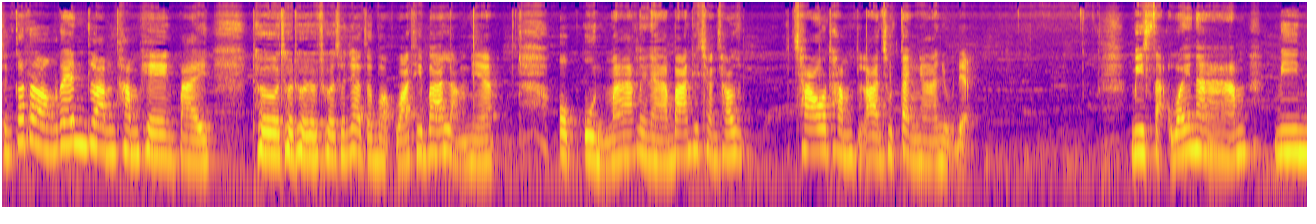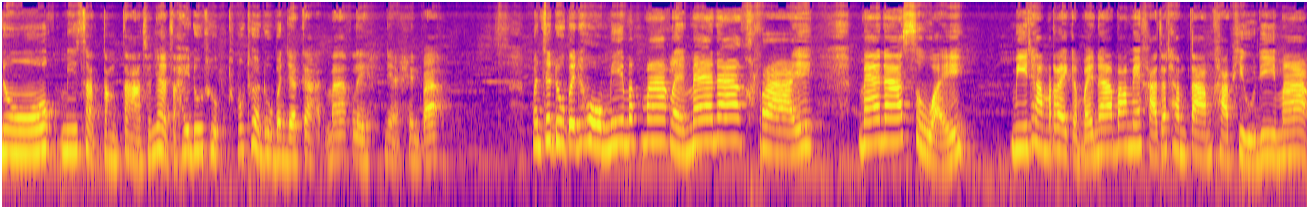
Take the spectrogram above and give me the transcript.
ฉันก็ร้องเล่นรำทำเพลงไปเธอเธอเธอเธอเธอฉันอยากจะบอกว่าที่บ้านหลังเนี้ย อบอุ่นมากเลยนะ บ้านที่ฉันเช่าเช่าทำร้านชุดแต่งงานอยู่เนี่ยมีสระว่ายน้ำมีนก มีสัตว์ต่างๆ ฉันอยากจะให้ดูพวกเธอดูบรรยากาศมากเลย เนี่ยเห็นปะ มันจะดูเป็นโฮมี่มากๆเลยแม่หน้าคล้าย แม่หน้าสวย มีทำอะไรกับใบหน้าบ้างไหมคะ จะทำตามค่ะผิวดีมาก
